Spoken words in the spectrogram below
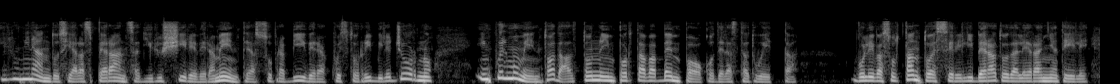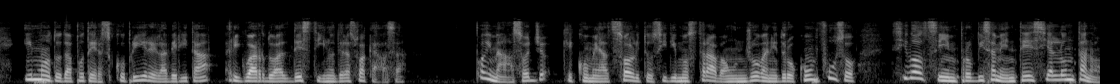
Illuminandosi alla speranza di riuscire veramente a sopravvivere a questo orribile giorno, in quel momento ad Alton importava ben poco della statuetta. Voleva soltanto essere liberato dalle ragnatele, in modo da poter scoprire la verità riguardo al destino della sua casa. Poi Masog, che come al solito si dimostrava un giovane drò confuso, si volse improvvisamente e si allontanò.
